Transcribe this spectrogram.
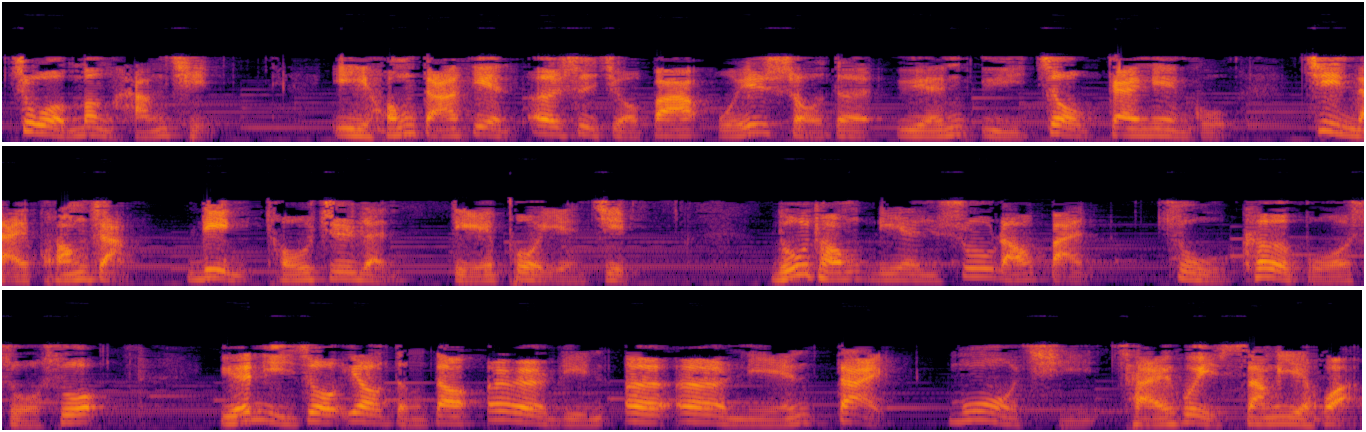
做梦行情。以宏达电二四九八为首的元宇宙概念股近来狂涨，令投资人。跌破眼镜，如同脸书老板祖克伯所说，元宇宙要等到二零二二年代末期才会商业化。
